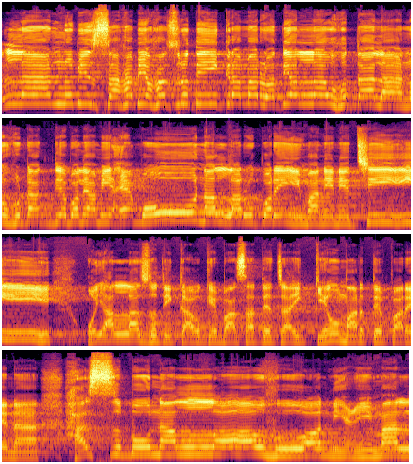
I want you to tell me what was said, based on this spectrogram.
আল্লাহ নবী সাহাবী হজরতে ইকরামা রাদিয়াল্লাহু তাআলা আনহু ডাক দিয়ে বলে, আমি এমন আল্লাহর উপরে ঈমান এনেছি, ওই আল্লাহ যদি কাউকে বাঁচাতে চাই কেউ মারতে পারে না। হাসবুনাল্লাহু ওয়া নি'মাল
